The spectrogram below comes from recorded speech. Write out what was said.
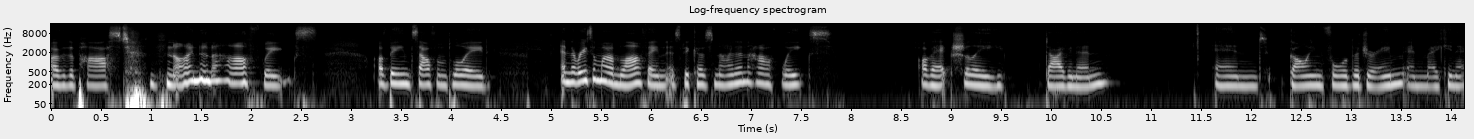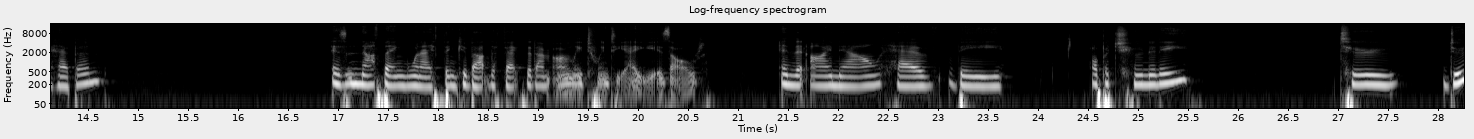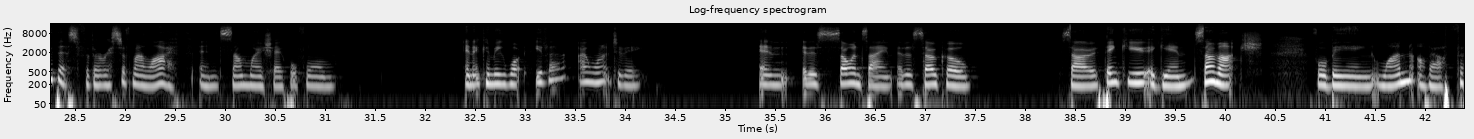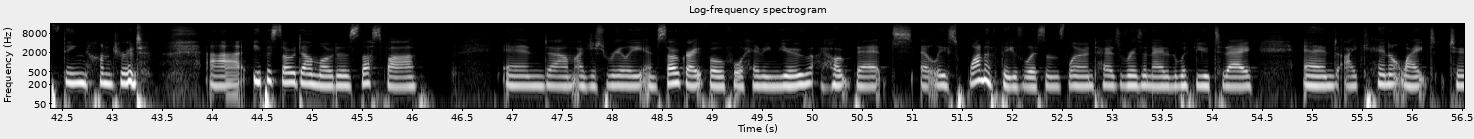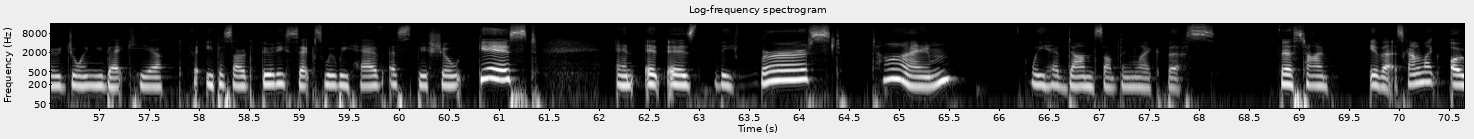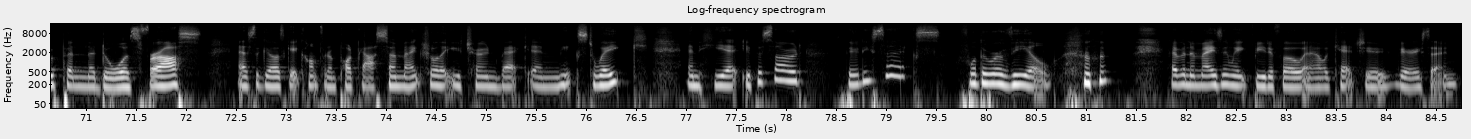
over the past nine and a half weeks of being self employed. And the reason why I'm laughing is because nine and a half weeks of actually diving in and going for the dream and making it happen is nothing when I think about the fact that I'm only 28 years old and that I now have the opportunity to do this for the rest of my life in some way, shape, or form and it can be whatever I want it to be. And it is so insane. It is so cool. So, thank you again so much for being one of our 1500 uh, episode downloaders thus far. And um, I just really am so grateful for having you. I hope that at least one of these lessons learned has resonated with you today. And I cannot wait to join you back here for episode 36, where we have a special guest. And it is the first time we have done something like this. First time ever. It's kind of like open the doors for us as the Girls Get Confident podcast. So make sure that you tune back in next week and hear episode 36 for the reveal. Have an amazing week, beautiful, and I will catch you very soon.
